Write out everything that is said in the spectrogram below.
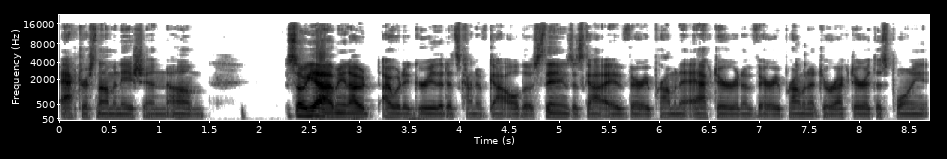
actress nomination. Um, so yeah, I mean, I would I would agree that it's kind of got all those things. It's got a very prominent actor and a very prominent director at this point.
